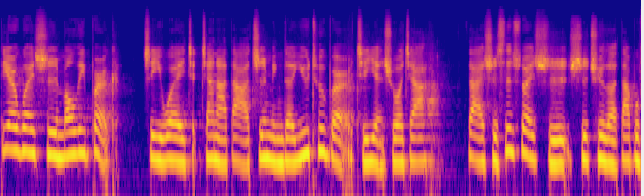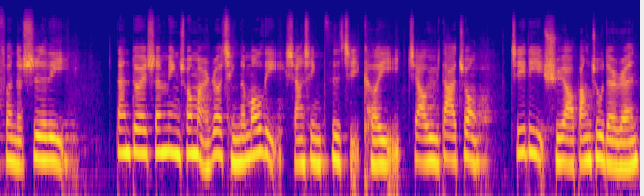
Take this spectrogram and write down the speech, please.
第二位是 Molly Burke，是一位加拿大知名的 YouTuber 及演说家，在十四岁时失去了大部分的视力，但对生命充满热情的 Molly 相信自己可以教育大众，激励需要帮助的人。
